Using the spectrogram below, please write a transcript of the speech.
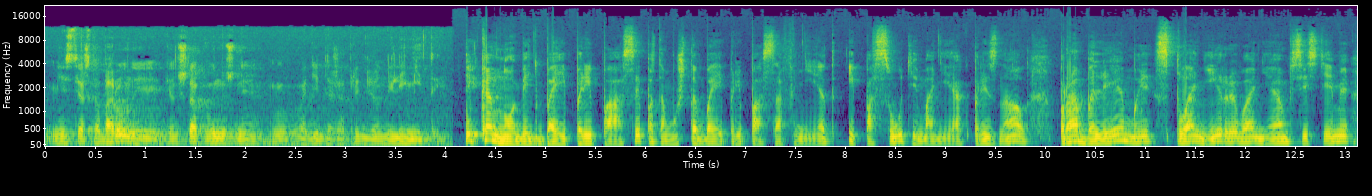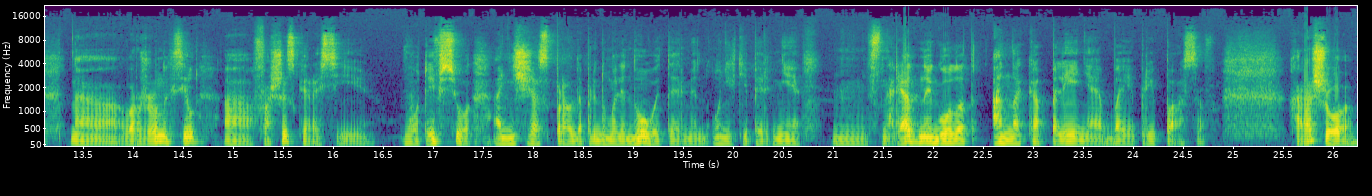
Министерство обороны и Генштаб вынуждены вводить даже определенные лимиты. Экономить боеприпасы, потому что боеприпасов нет. И по сути маньяк признал проблемы с планированием в системе вооруженных сил фашистской России. Вот и все. Они сейчас, правда, придумали новый термин. У них теперь не снарядный голод, а накопление боеприпасов. Хорошо,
